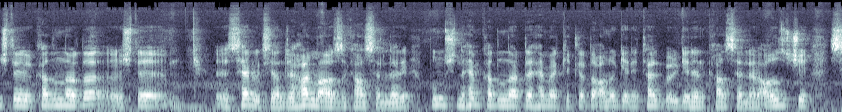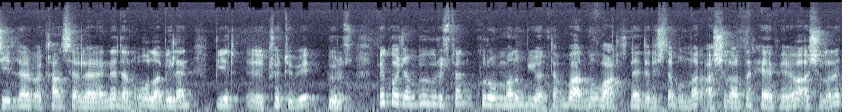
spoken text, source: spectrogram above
işte kadınlarda e, işte e, serviks yani rahim ağzı kanserleri. Bunun dışında hem kadınlarda hem erkeklerde anogenital bölgenin kanserleri, ağız içi sihirler ve kanserlere neden olabilen bir e, kötü bir virüs. Peki hocam bu virüsten korunmanın bir yöntemi var mı? Var. Nedir işte bunlar aşılardır. HPV aşıları.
